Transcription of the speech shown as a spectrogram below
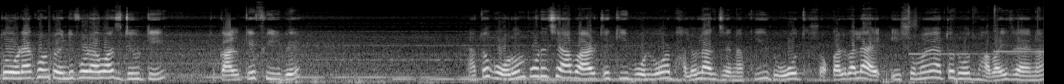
তো ওর এখন টোয়েন্টি ফোর আওয়ার্স ডিউটি কালকে ফিরবে। এত গরম পড়েছে আবার, যে কি বলব, আর ভালো লাগছে না। কি রোদ, সকালবেলায় এই সময় এত রোদ ভাবাই যায় না।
